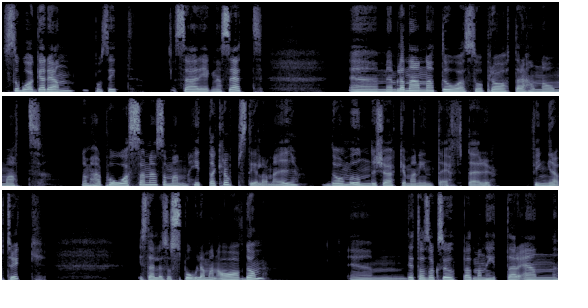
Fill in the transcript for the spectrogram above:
sågar den på sitt säregna sätt. Eh, men bland annat då så pratar han om att de här påsarna som man hittar kroppsdelarna i, de undersöker man inte efter fingeravtryck. Istället så spolar man av dem. Ehm, det tas också upp att man hittar en,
